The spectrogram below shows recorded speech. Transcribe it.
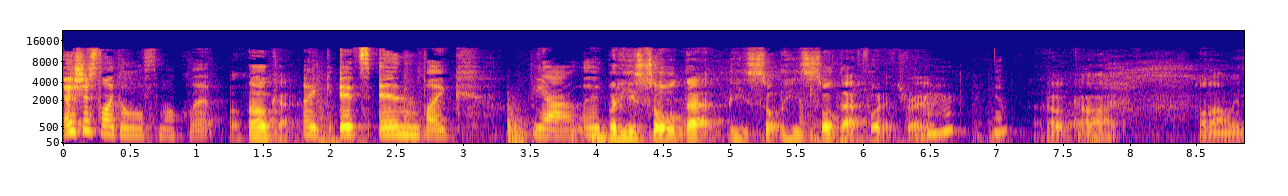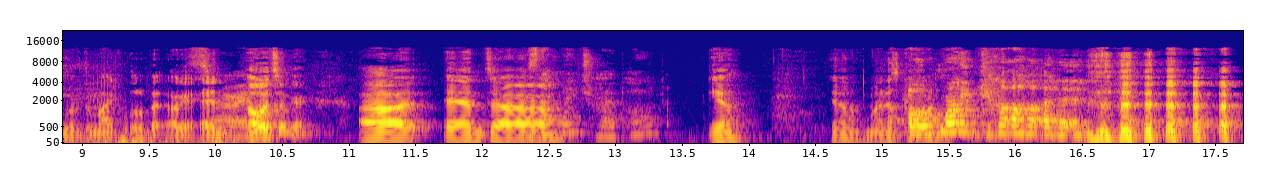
It's just like a little small clip. Okay, Like it's in like, yeah. It, but he sold that he sold he sold that footage, right? Mm-hmm. Yep. Oh God, hold on, we moved the mic a little bit. Okay, and Sorry. oh, it's okay. Uh, and Is uh, that my tripod? yeah, yeah, mine is gone. Oh my god.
